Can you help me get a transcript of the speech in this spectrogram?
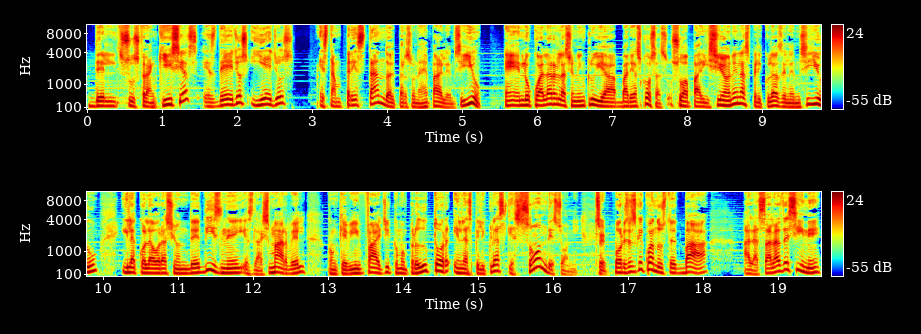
de sus franquicias, es de ellos y ellos están prestando al personaje para el MCU. En lo cual la relación incluía varias cosas, su aparición en las películas del MCU y la colaboración de Disney slash Marvel con Kevin Feige como productor en las películas que son de Sony. Sí. Por eso es que cuando usted va a las salas de cine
